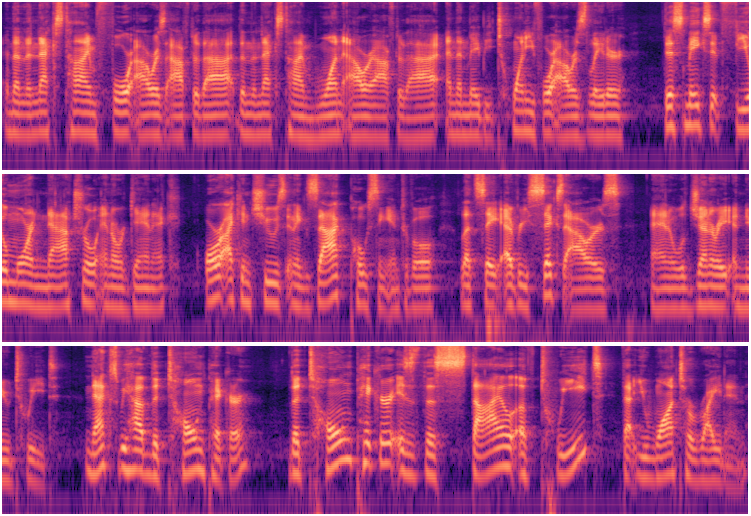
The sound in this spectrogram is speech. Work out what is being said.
and then the next time four hours after that, then the next time one hour after that, and then maybe 24 hours later. This makes it feel more natural and organic. Or I can choose an exact posting interval, let's say every six hours, and it will generate a new tweet. Next, we have the tone picker. The tone picker is the style of tweet that you want to write in.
